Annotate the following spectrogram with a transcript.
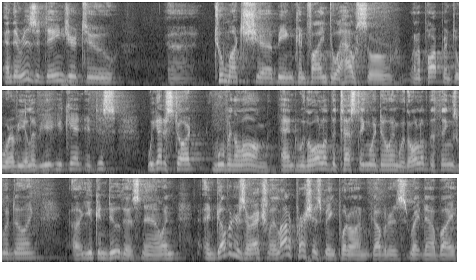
and there is a danger to. Uh, too much uh, being confined to a house or an apartment or wherever you live. You, you can't. It just we got to start moving along. And with all of the testing we're doing, with all of the things we're doing, uh, you can do this now. And and governors are actually a lot of pressure is being put on governors right now by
